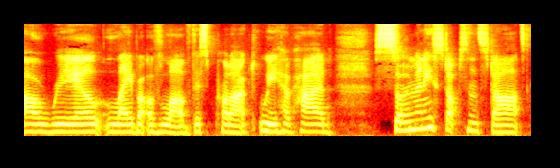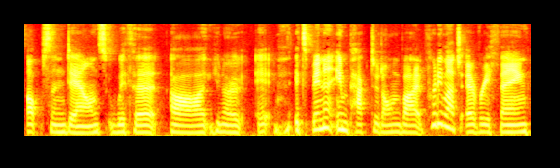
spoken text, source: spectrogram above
a real labor of love, this product. We have had so many stops and starts, ups and downs with it. Uh, you know, it, has been impacted on by pretty much everything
